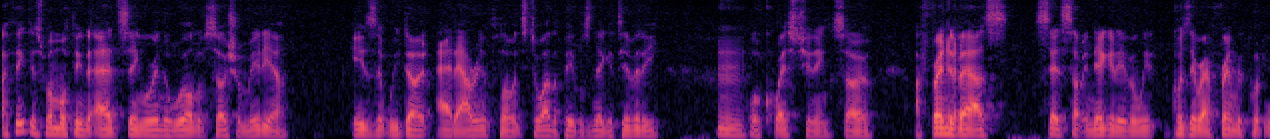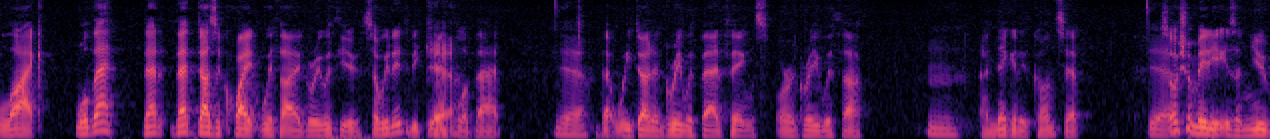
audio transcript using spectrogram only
I think there's one more thing to add. Seeing we're in the world of social media is that we don't add our influence to other people's negativity mm. or questioning. So a friend yeah. of ours says something negative, and we because they're our friend, we put like. Well, that that that does equate with I agree with you. So we need to be careful yeah. of that. Yeah, that we don't agree with bad things or agree with a mm. a negative concept. Yeah. Social media is a new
